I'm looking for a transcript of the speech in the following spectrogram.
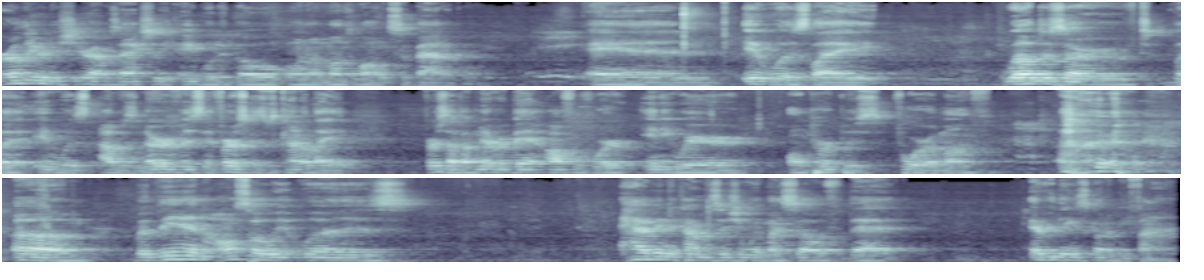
earlier this year, I was actually able to go on a month long sabbatical, and it was like well deserved, but it was I was nervous at first because it was kind of like, first off, I've never been off of work anywhere on purpose for a month. um, but then also it was having a conversation with myself that everything's gonna be fine.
